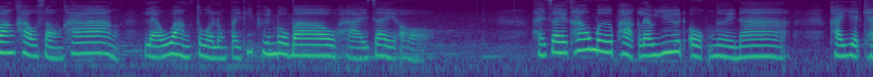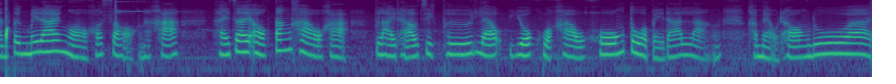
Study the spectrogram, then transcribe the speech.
วางเข่าสองข้าง แล้ววางตัวลงไปที่พื้นเบาๆ หายใจออก หายใจเข้ามือผลักแล้วยืดอกเงยหน้า ใครเหยียดแขนตึงไม่ได้งอข้อศอกนะคะ หายใจออกตั้งเข่าค่ะ ปลายเท้าจิกพื้นแล้วยกหัวเข่าโค้งตัวไปด้านหลังขมวท้องด้วย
